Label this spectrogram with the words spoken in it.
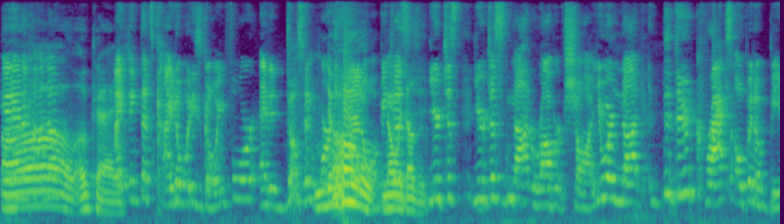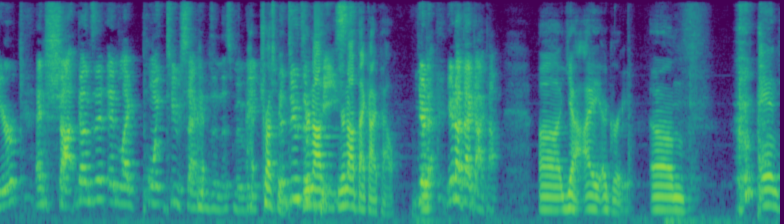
in Anaconda. Oh, okay. I think that's kind of what he's going for, and it doesn't work No. at all. No, it doesn't. You're just you're just not Robert Shaw. You are not. The dude cracks open a beer and shotguns it in like 0.2 seconds in this movie. Trust me, the dude's you're a not beast. you're not that guy, pal. You're not. You're not that guy, pal. Uh, yeah, I agree. Um, and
